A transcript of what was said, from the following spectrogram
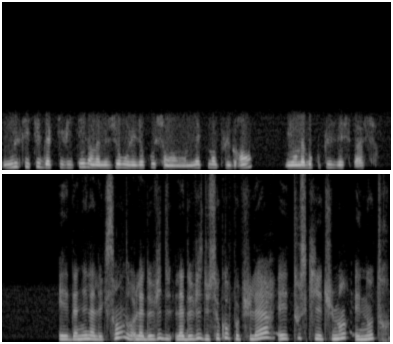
une multitude d'activités dans la mesure où les locaux sont nettement plus grands et on a beaucoup plus d'espace. Et Daniel Alexandre, la devise, la devise du secours populaire est tout ce qui est humain est nôtre.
